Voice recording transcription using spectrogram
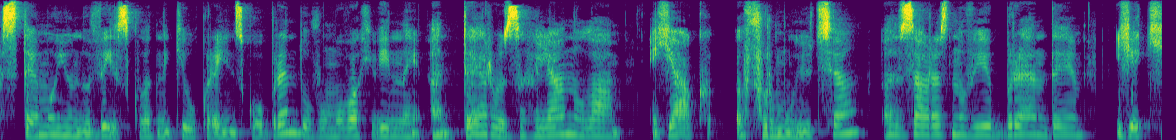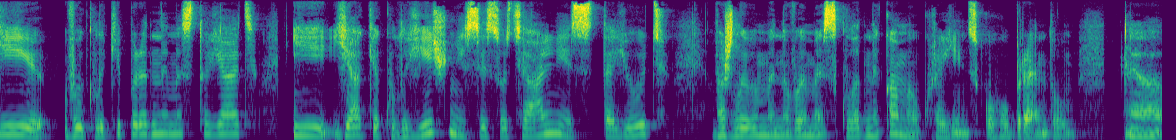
з темою Нові складники українського бренду в умовах війни, де розглянула, як формуються зараз нові бренди. Які виклики перед ними стоять, і як екологічність і соціальність стають важливими новими складниками українського бренду. Е,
